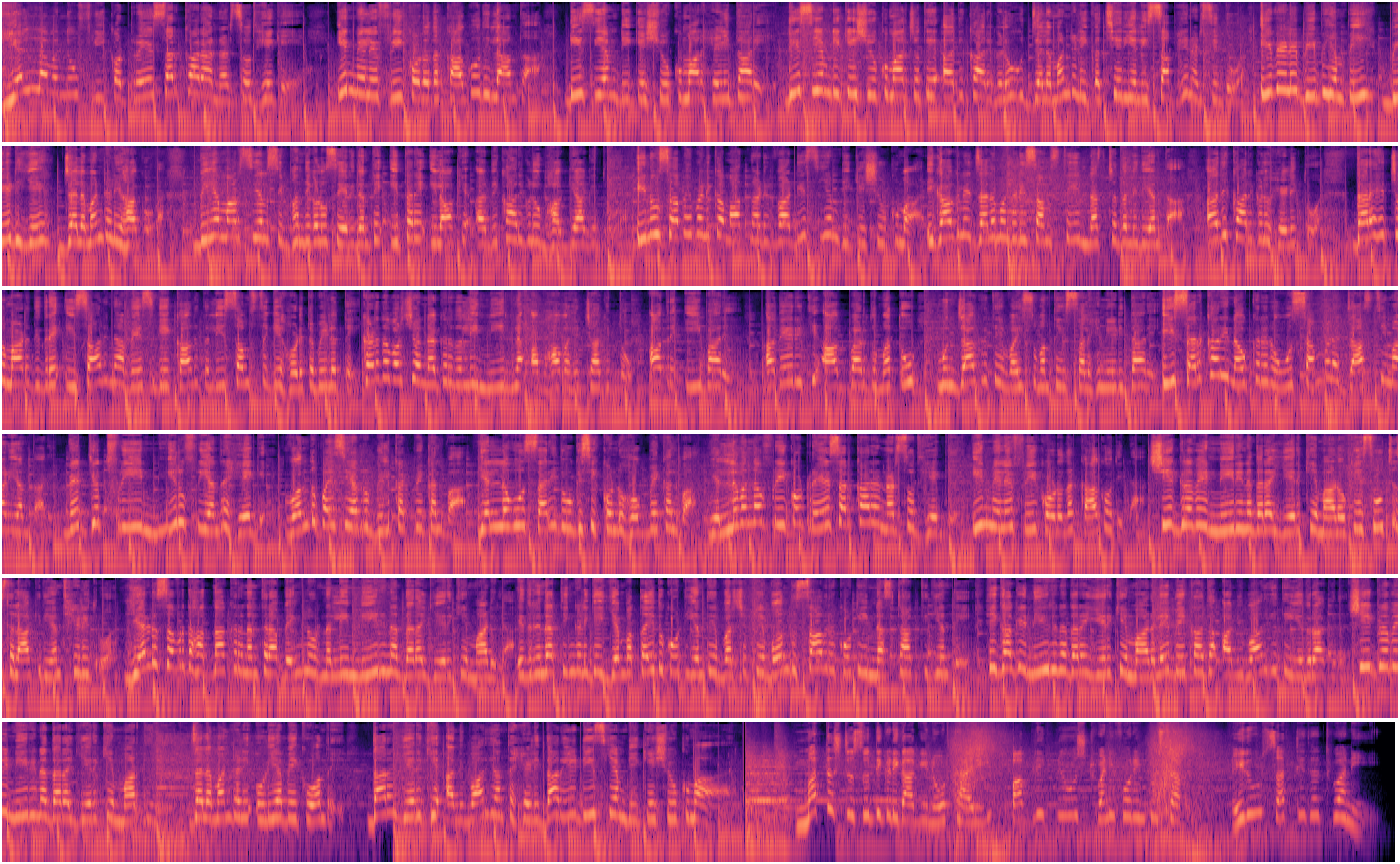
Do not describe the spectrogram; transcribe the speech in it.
ಎಲ್ಲವನ್ನು ಫ್ರೀ ಕೊಟ್ರೆ ಸರ್ಕಾರ ನಡೆಸೋದು ಹೇಗೆ? ಇನ್ಮೇಲೆ ಫ್ರೀ ಕೊಡೋದಕ್ಕಾಗೋದಿಲ್ಲ ಅಂತ ಡಿಸಿಎಂ ಡಿಕೆ ಶಿವಕುಮಾರ್ ಹೇಳಿದ್ದಾರೆ. ಡಿಸಿಎಂ ಡಿಕೆ ಶಿವಕುಮಾರ್ ಜೊತೆ ಅಧಿಕಾರಿಗಳು ಜಲಮಂಡಳಿ ಕಚೇರಿಯಲ್ಲಿ ಸಭೆ ನಡೆಸಿದ್ದು. ಈ ವೇಳೆ ಬಿಬಿಎಂಪಿ, ಬಿಡಿಎ, ಜಲಮಂಡಳಿ ಹಾಗೂ ಬಿಎಂಆರ್ಸಿಎಲ್ ಸಿಬ್ಬಂದಿಗಳು ಸೇರಿದಂತೆ ಇತರೆ ಇಲಾಖೆ ಅಧಿಕಾರಿಗಳು ಭಾಗಿಯಾಗಿದ್ದರು ಇನ್ನು ಸಭೆ ಬಳಿಕ ಮಾತನಾಡಿರುವ ಡಿಸಿಎಂ ಡಿಕೆ ಶಿವಕುಮಾರ್, ಈಗಾಗಲೇ ಜಲಮಂಡಳಿ ಸಂಸ್ಥೆ ನಷ್ಟದಲ್ಲಿದೆ ಅಂತ ಅಧಿಕಾರಿಗಳು ಹೇಳಿದ್ದು, ದರ ಹೆಚ್ಚು ಮಾಡದಿದ್ರೆ ಈ ಸಾಲಿನ ಬೇಸಿಗೆ ಕಾಲದಲ್ಲಿ ಸಂಸ್ಥೆಗೆ ಹೊಡೆತ ಬೀಳುತ್ತೆ. ಕಳೆದ ವರ್ಷ ನಗರದಲ್ಲಿ ನೀರಿನ ಅಭಾವ ಹೆಚ್ಚಾಗಿತ್ತು. ಆದರೆ ಈ ಬಾರಿ ಅದೇ ರೀತಿ ಆಗಬಾರದು ಮತ್ತು ಮುಂಜಾಗ್ರತೆ ವಹಿಸುವಂತೆ ಸಲಹೆ ನೀಡಿದ್ದಾರೆ. ಈ ಸರ್ಕಾರಿ ನೌಕರರು ಸಂಬಳ ಜಾಸ್ತಿ ಮಾಡಿ ಅಂತಾರೆ. ವಿದ್ಯುತ್ ಫ್ರೀ, ನೀರು ಫ್ರೀ ಅಂದ್ರೆ ಹೇಗೆ? ಒಂದು ಪೈಸೆ ಆದ್ರೂ ಬಿಲ್ ಕಟ್ಬೇಕಲ್ವಾ? ಎಲ್ಲವೂ ಸರಿದೂಗಿಸಿಕೊಂಡು ಹೋಗ್ಬೇಕಲ್ವಾ? ಎಲ್ಲವನ್ನ ಫ್ರೀ ಕೊಟ್ರೆ ಸರ್ಕಾರ ನಡೆಸೋದು ಹೇಗೆ? ಇನ್ಮೇಲೆ ಫ್ರೀ ಕೊಡೋದಕ್ಕಾಗೋದಿಲ್ಲ. ಶೀಘ್ರವೇ ನೀರಿನ ದರ ಏರಿಕೆ ಮಾಡೋಕೆ ಸೂಚಿಸಲಾಗಿದೆ ಅಂತ ಹೇಳಿದ್ರು. ಎರಡ್ ಸಾವಿರದ ಹದಿನಾಲ್ಕರ ನಂತರ ಬೆಂಗಳೂರಿನಲ್ಲಿ ನೀರಿನ ದರ ಏರಿಕೆ ಮಾಡಿಲ್ಲ. ಇದರಿಂದ ತಿಂಗಳಿಗೆ ಎಂಬತ್ತೈದು ಕೋಟಿಯಂತೆ ವರ್ಷಕ್ಕೆ ಒಂದು ಸಾವಿರ ಕೋಟಿ ನಷ್ಟ ಆಗ್ತಿದೆಯಂತೆ. ಹೀಗಾಗಿ ನೀರಿನ ದರ ಏರಿಕೆ ಮಾಡಲೇಬೇಕಾದ ಅನಿವಾರ್ಯತೆ ಎದುರಾಗಿದೆ. ಶೀಘ್ರವೇ ನೀರಿನ ದರ ಏರಿಕೆ ಮಾಡ್ತೀನಿ ಜಲಮಂಡಳಿ ಉಳಿಯಬೇಕು ಅಂದ್ರೆ ದರ ಏರಿಕೆ ಅನಿವಾರ್ಯ ಅಂತ ಹೇಳಿದ್ದಾರೆ ಡಿಸಿಎಂ ಡಿಕೆ ಶಿವಕುಮಾರ್. ಮತ್ತಷ್ಟು ಸುದ್ದಿಗಳಿಗಾಗಿ ನೋಡ್ತಾ ಇರಿ public news twenty four into seven. ಇದು ಸತ್ಯದ ಧ್ವನಿ.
